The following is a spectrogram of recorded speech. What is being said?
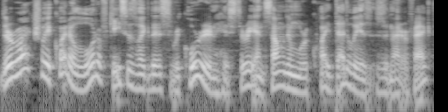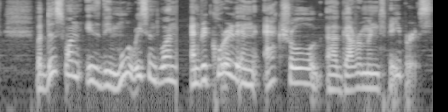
There were actually quite a lot of cases like this recorded in history and some of them were quite deadly as, as a matter of fact, but this one is the more recent one and recorded in actual uh, government papers.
